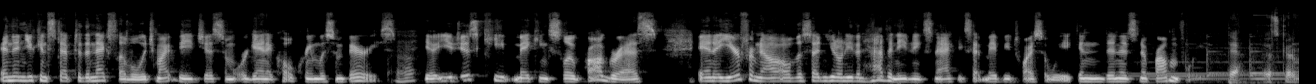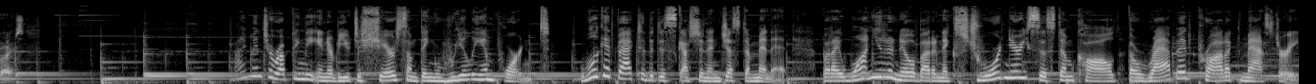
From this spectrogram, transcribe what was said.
And then you can step to the next level, which might be just some organic whole cream with some berries. Mm-hmm. You, know, you just keep making slow progress. And a year from now, all of a sudden, you don't even have an evening snack except maybe twice a week. And then it's no problem for you. Yeah, that's good advice I'm interrupting the interview to share something really important. We'll get back to the discussion in just a minute, but I want you to know about an extraordinary system called the Rapid Product Mastery,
